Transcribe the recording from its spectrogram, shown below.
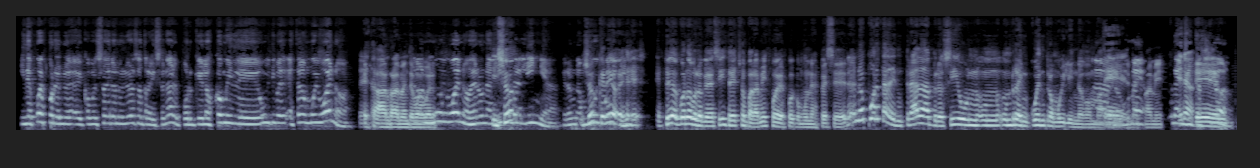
y después por el, eh, comenzó a ir al universo tradicional, porque los cómics de Ultimate estaban muy buenos. Estaban realmente muy Estaban buenos. muy buenos, era una Y yo- línea. Era una Yo creo, línea. eh, eh, estoy de acuerdo con lo que decís, de hecho para mí fue, fue como una especie de, no puerta de entrada, pero sí un, un- un reencuentro muy lindo con Claro, Marvel, una- para mí. Era-.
